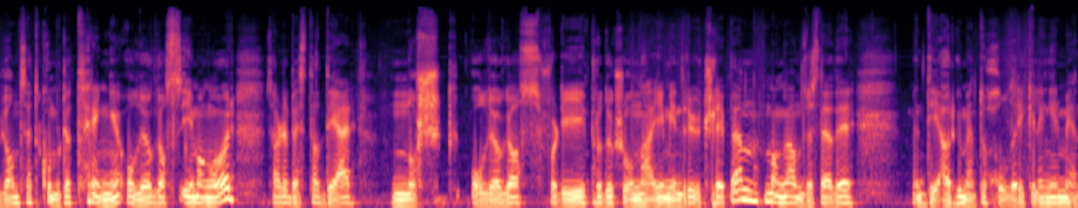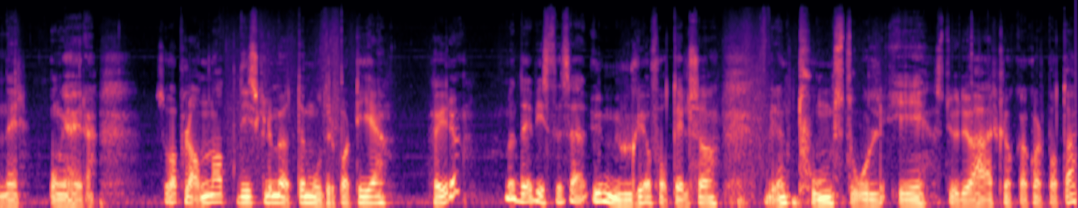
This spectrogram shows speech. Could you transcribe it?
uansett kommer til å trenge olje og gass i mange år, så er det best at det er norsk olje og gass, fordi produksjonen her gir mindre utslipp enn mange andre steder. Men det argumentet holder ikke lenger, mener Unge Høyre. Så var planen at de skulle møte moderpartiet Høyre, men det viste seg umulig å få til. Så det blir en tom stol i studio her klokka kvart på åtte.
